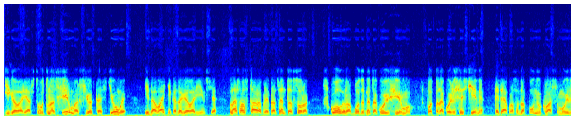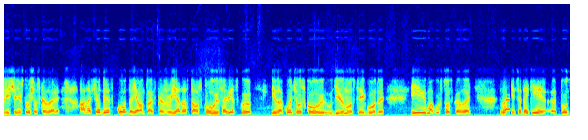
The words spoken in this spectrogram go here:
и говорят, что вот у нас фирма шьет костюмы, и давайте-ка договоримся. В нашем Ставрополе процентов 40 школ работают на такую фирму. Вот по такой же системе. Это я просто дополнил к вашему изречению, что вы сейчас сказали. А насчет дресс-кода, я вам так скажу. Я застал школу и советскую, и закончил школу в 90-е годы. И могу что сказать. Знаете, все-таки тут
